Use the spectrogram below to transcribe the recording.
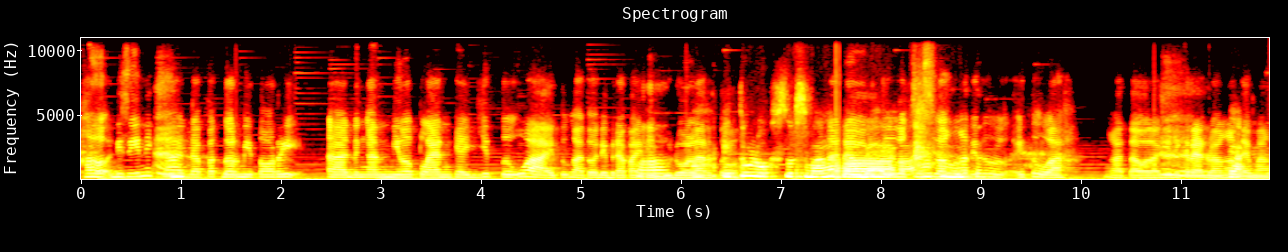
kalau di sini Kak dapat dormitory uh, dengan meal plan kayak gitu wah itu nggak tahu deh berapa ribu dolar tuh itu luksus banget ada udah luksus banget itu itu wah nggak tahu lagi ini keren banget ya. emang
